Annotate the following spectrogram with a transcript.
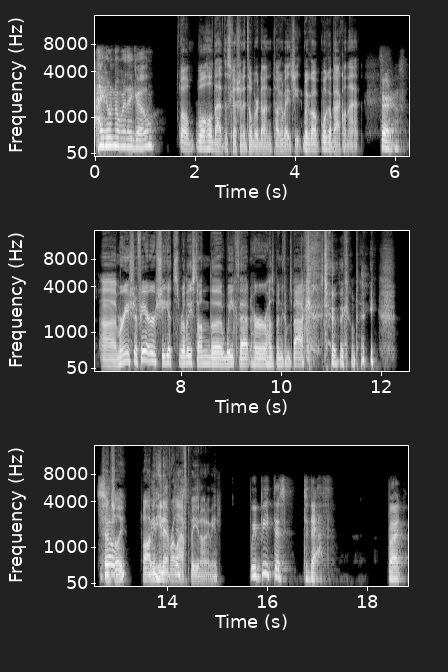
I don't know where they go. Well, we'll hold that discussion until we're done talking about cheat. We'll go. We'll go back on that. Fair enough. Uh, Marina Shafir, she gets released on the week that her husband comes back to the company. So Essentially, well, I we mean, he never this- left, but you know what I mean. we beat this to death. But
